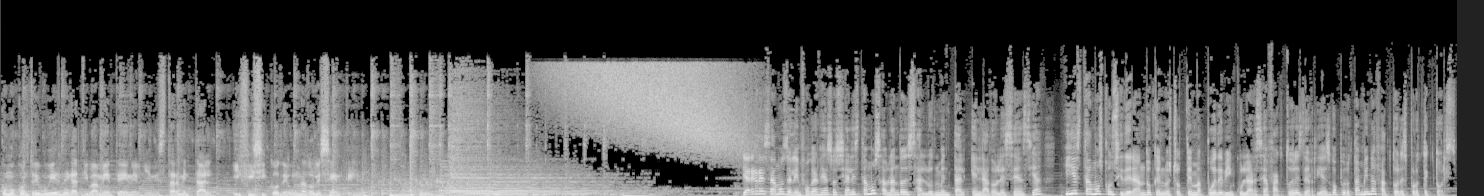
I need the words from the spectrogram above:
como contribuir negativamente en el bienestar mental y físico de un adolescente. Ya regresamos de la infografía social. Estamos hablando de salud mental en la adolescencia y estamos considerando que nuestro tema puede vincularse a factores de riesgo, pero también a factores protectores.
